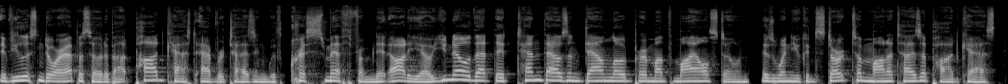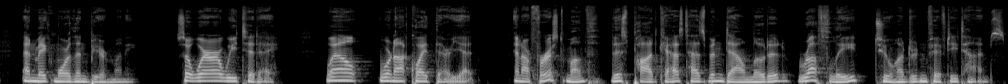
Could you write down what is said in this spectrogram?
If you listen to our episode about podcast advertising with Chris Smith from Knit Audio, you know that the 10,000 download per month milestone is when you can start to monetize a podcast and make more than beer money. So, where are we today? Well, we're not quite there yet. In our first month, this podcast has been downloaded roughly 250 times.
